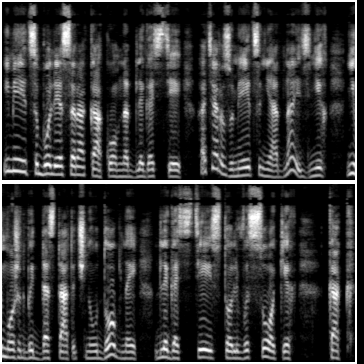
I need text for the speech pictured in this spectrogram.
имеется более сорока комнат для гостей, хотя, разумеется, ни одна из них не может быть достаточно удобной для гостей столь высоких, как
